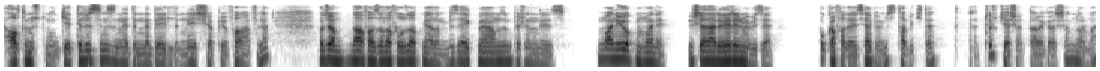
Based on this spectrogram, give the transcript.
altın üstüne getirirsiniz. Nedir, ne değildir, ne iş yapıyor falan filan. Hocam daha fazla lafı uzatmayalım. Biz ekmeğimizin peşindeyiz. Money yok mu money? Bir şeyler verir mi bize? Bu kafadayız hepimiz tabii ki de. Yani Türkiye şartları arkadaşlar normal.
